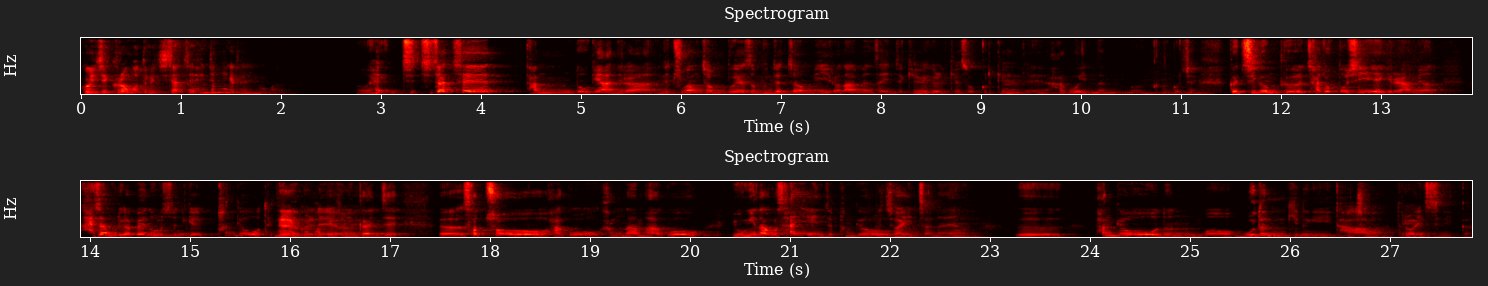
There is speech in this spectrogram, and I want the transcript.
그럼 이제 그런 것들은 지자체 행정력에 달린 건가요? 어, 해- 지, 지자체 단독이 아니라 네. 이제 중앙 정부에서 문제점이 일어나면서 이제 계획을 계속 그렇게 음. 예, 하고 있는 뭐 그런 거죠. 네. 그 지금 그 자족 도시 얘기를 하면 가장 우리가 빼놓을 수 없는 게 판교 네, 테크노 그. 그러니까 네. 이제 어, 서초하고 강남하고 용인하고 사이에 이제 판교가 그쵸. 있잖아요. 네. 그 판교는 뭐 모든 기능이 다 그쵸. 들어가 네. 있으니까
